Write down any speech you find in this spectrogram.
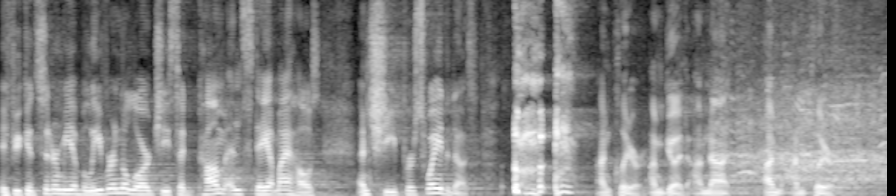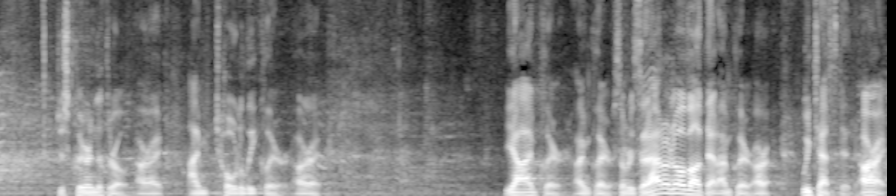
If you consider me a believer in the Lord, she said, Come and stay at my house. And she persuaded us. I'm clear. I'm good. I'm not, I'm, I'm clear. Just clearing the throat, all right? I'm totally clear, all right. Yeah, I'm clear. I'm clear. Somebody said, I don't know about that. I'm clear. All right. We tested. All right.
